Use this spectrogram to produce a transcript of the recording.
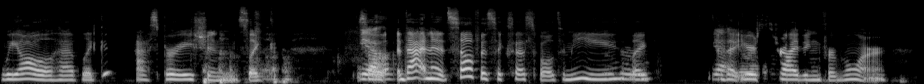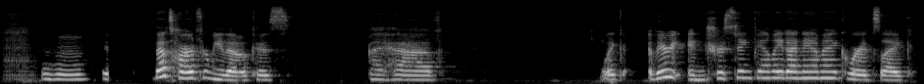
we all have like aspirations. Like, Yeah. so that in itself is successful to me. Mhm. Like, Yeah. that you're striving for more. hmm That's hard for me though, because I have like a very interesting family dynamic where it's like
